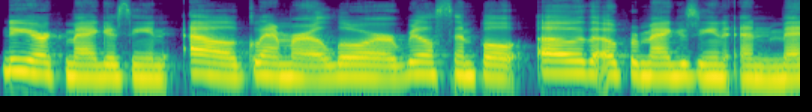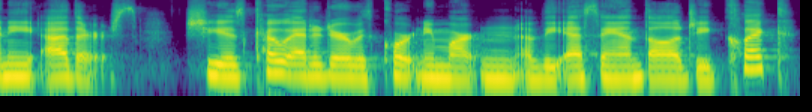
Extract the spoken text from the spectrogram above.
New York Magazine, Elle, Glamour, Allure, Real Simple, Oh, the Oprah Magazine, and many others. She is co editor with Courtney Martin of the essay anthology Click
